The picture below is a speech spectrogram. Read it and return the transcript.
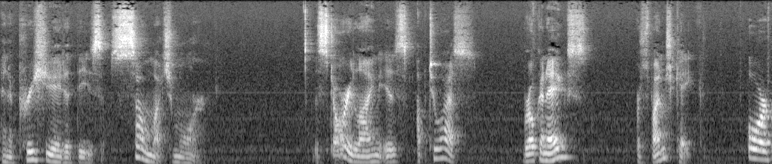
and appreciated these so much more. The storyline is up to us broken eggs or sponge cake, or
